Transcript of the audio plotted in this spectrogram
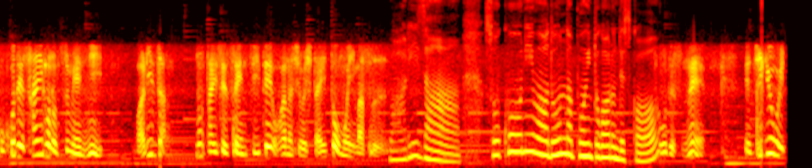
ここで最後の詰めに割り算の大切さについてお話をしたいと思います。割り算。そこにはどんなポイントがあるんですか？そうですね。事業を営ん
